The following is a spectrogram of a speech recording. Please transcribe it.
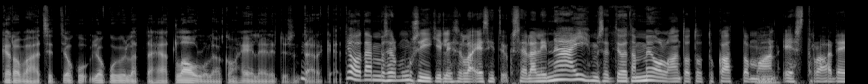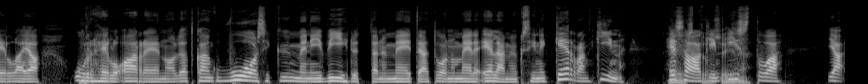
kerro vähän, että sitten joku, joku yllättää heidät laululle, joka on heille erityisen tärkeää. Joo, tämmöisellä musiikillisella esityksellä. Eli nämä ihmiset, joita me ollaan totuttu katsomaan mm. estraadeilla ja urheiluareenoilla, jotka on kuin vuosikymmeniä viihdyttänyt meitä ja tuonut meille elämyksiä, niin kerrankin he He saakin siinä. istua. Ja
